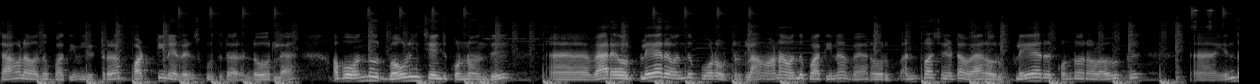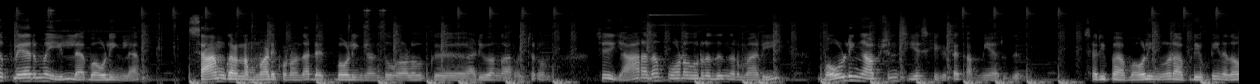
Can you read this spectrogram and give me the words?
சாவ்லா வந்து பார்த்தீங்கன்னா லிட்டராக ஃபார்ட்டி நைன் ரன்ஸ் கொடுத்துட்டாரு ரெண்டு ஓவரில் அப்போ வந்து ஒரு பவுலிங் சேஞ்ச் கொண்டு வந்து வேற ஒரு பிளேயரை வந்து போட விட்டுருக்கலாம். ஆனால் வந்து பார்த்தீங்கன்னா வேற ஒரு அன்ஃபார்ச்சுனேட்டாக வேற ஒரு பிளேயரை கொண்டு வர அளவுக்கு எந்த பிளேயருமே இல்லை பவுலிங்கில் சாம் கரனை முன்னாடி கொண்டு வந்தால் டெத் பவுலிங்கில் வந்து ஓரளவுக்கு அடி வாங்க ஆரம்பிச்சிடும் சரி யாரை தான் போட விடுறதுங்கிற மாதிரி பவுலிங் ஆப்ஷன்ஸ் சிஎஸ்கே கிட்ட கம்மியாக இருக்குது சரிப்பா பவுலிங்கோட அப்படி இப்படின்னு ஏதோ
